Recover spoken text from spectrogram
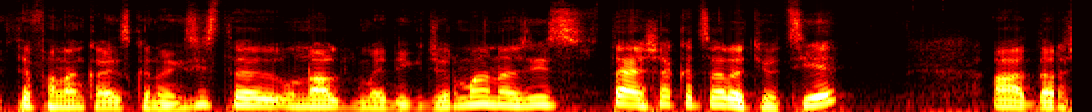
Stefan Lanca a zis că nu există, un alt medic german a zis, stai așa că ți arăt eu ție, a, dar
